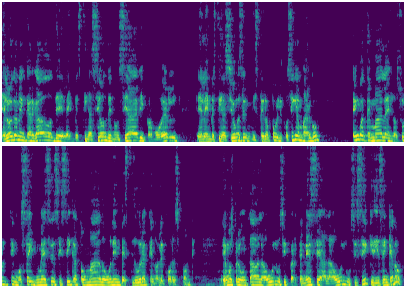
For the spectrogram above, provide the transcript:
El órgano encargado de la investigación, denunciar y promover eh, la investigación es el Ministerio Público. Sin embargo, en Guatemala en los últimos seis meses sí ha tomado una investidura que no le corresponde. Hemos preguntado a la ONU si pertenece a la ONU, si sí, que dicen que no.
